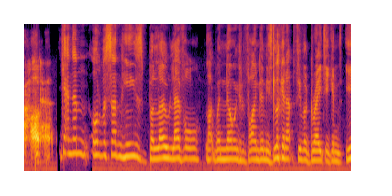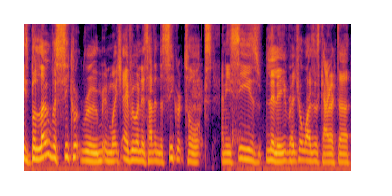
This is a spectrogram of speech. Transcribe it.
A hard hat. Yeah, and then all of a sudden he's below level, like when no one can find him. He's looking up through the grate. He can. He's below the secret room in which everyone is having the secret talks, and he sees Lily, Rachel Weisz's character.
